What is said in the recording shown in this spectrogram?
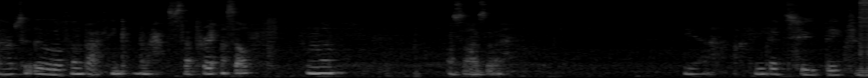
I absolutely love them, but I think I'm gonna have to separate myself from them. What size are they? Yeah, I think they're too big for me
